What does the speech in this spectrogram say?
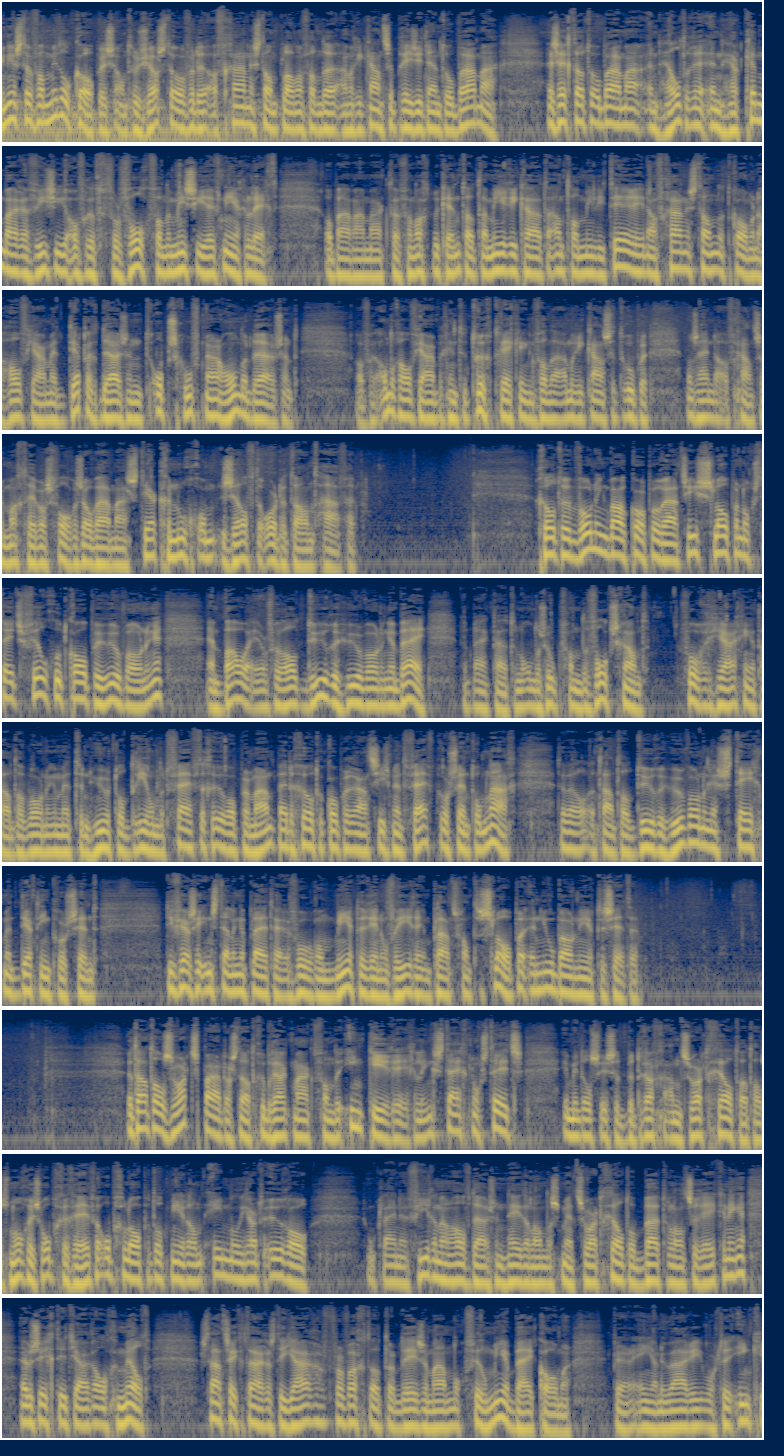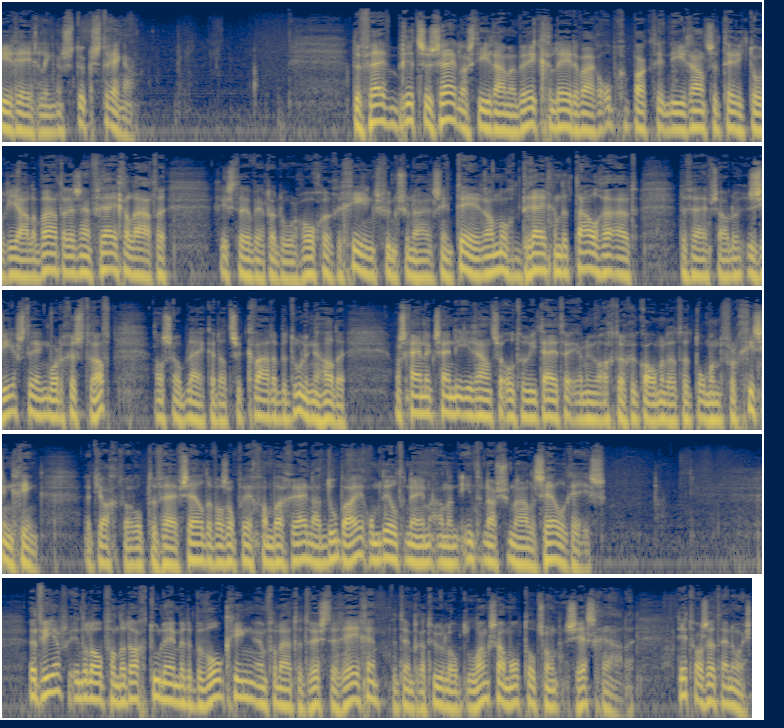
Minister van Middelkoop is enthousiast over de Afghanistan-plannen van de Amerikaanse president Obama. Hij zegt dat Obama een heldere en herkenbare visie over het vervolg van de missie heeft neergelegd. Obama maakte vannacht bekend dat Amerika het aantal militairen in Afghanistan het komende half jaar met 30.000 opschroeft naar 100.000. Over anderhalf jaar begint de terugtrekking van de Amerikaanse troepen. Dan zijn de Afghaanse machthebbers volgens Obama sterk genoeg om zelf de orde te handhaven. Grote woningbouwcorporaties slopen nog steeds veel goedkope huurwoningen en bouwen er vooral dure huurwoningen bij. Dat blijkt uit een onderzoek van de Volkskrant. Vorig jaar ging het aantal woningen met een huur tot 350 euro per maand bij de grote corporaties met 5% omlaag. Terwijl het aantal dure huurwoningen steeg met 13%. Diverse instellingen pleiten ervoor om meer te renoveren in plaats van te slopen en nieuwbouw neer te zetten. Het aantal zwartspaarders dat gebruik maakt van de inkeerregeling stijgt nog steeds. Inmiddels is het bedrag aan zwart geld dat alsnog is opgegeven opgelopen tot meer dan 1 miljard euro. Zo'n kleine 4.500 Nederlanders met zwart geld op buitenlandse rekeningen hebben zich dit jaar al gemeld. Staatssecretaris De Jager verwacht dat er deze maand nog veel meer bij komen. Per 1 januari wordt de inkeerregeling een stuk strenger. De vijf Britse zeilers die ruim een week geleden waren opgepakt in de Iraanse territoriale wateren zijn vrijgelaten. Gisteren werd er door hoge regeringsfunctionarissen in Teheran nog dreigende taal geuit. De vijf zouden zeer streng worden gestraft als zou blijken dat ze kwade bedoelingen hadden. Waarschijnlijk zijn de Iraanse autoriteiten er nu achter gekomen dat het om een vergissing ging. Het jacht waarop de vijf zeilden was op weg van Bahrein naar Dubai om deel te nemen aan een internationale zeilrace. Het weer, in de loop van de dag toenemende bewolking en vanuit het westen regen. De temperatuur loopt langzaam op tot zo'n 6 graden. Dit was het NOS.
